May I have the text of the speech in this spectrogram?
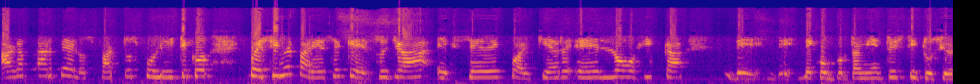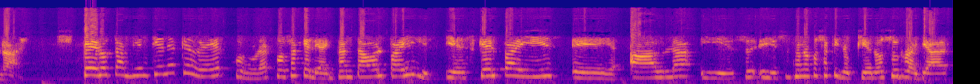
haga parte de los pactos políticos, pues sí me parece que eso ya excede cualquier eh, lógica de comportamiento institucional. Pero también tiene que ver con una cosa que le ha encantado al país, y es que el país eh, habla, y eso, y eso es una cosa que yo quiero subrayar,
